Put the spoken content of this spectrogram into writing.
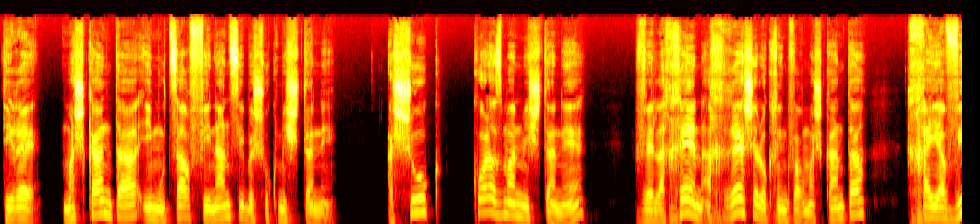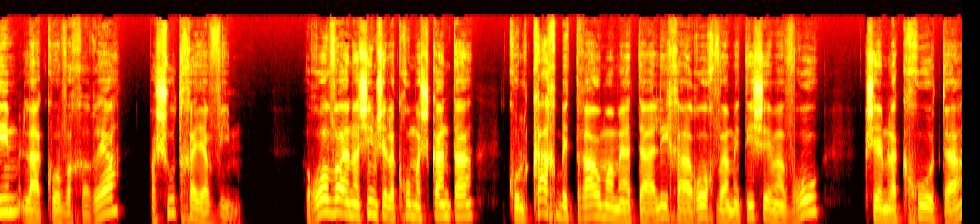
תראה, משכנתה היא מוצר פיננסי בשוק משתנה. השוק כל הזמן משתנה, ולכן אחרי שלוקחים כבר משכנתה, חייבים לעקוב אחריה, פשוט חייבים. רוב האנשים שלקחו משכנתה כל כך בטראומה מהתהליך הארוך והמתיש שהם עברו, כשהם לקחו אותה,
